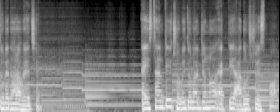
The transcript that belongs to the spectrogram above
তুলে ধরা হয়েছে। এই স্থানটি ছবি তোলার জন্য একটি আদর্শ স্পট।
